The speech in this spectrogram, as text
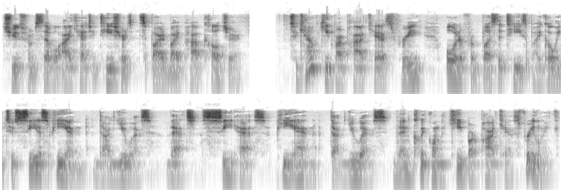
Choose from several eye-catching t-shirts inspired by pop culture. To help keep our podcast free, order from Busted Tees by going to cspn.us. That's cspn.us. Then click on the Keep Our Podcast Free link.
